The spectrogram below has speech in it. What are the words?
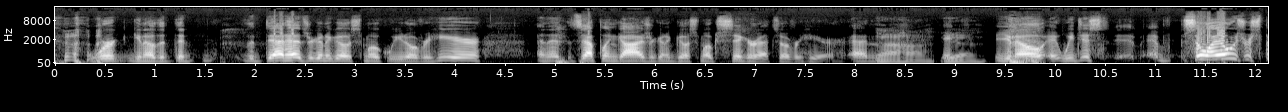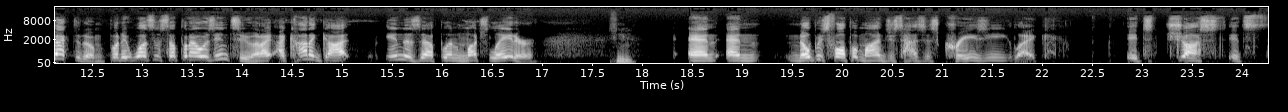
we're, you know, the, the, the deadheads are going to go smoke weed over here, and the Zeppelin guys are going to go smoke cigarettes over here. And, uh-huh. it, yeah. you know, it, we just, so I always respected them, but it wasn't something I was into. And I, I kind of got into Zeppelin much later. Hmm. And, and nobody's fault but mine just has this crazy, like, it's just, it's,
